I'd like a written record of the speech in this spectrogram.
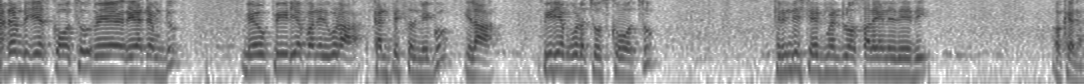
attempt చేసుకోవచ్చు రీ రీఅటెంప్ట్ వేవ్ పీడిఎఫ్ అనేది కూడా కనిపిస్తుంది మీకు. ఇలా పీడిఎఫ్ కూడా చూసుకోవచ్చు. క్రింది స్టేట్మెంట్లో సరైనది ఏది? ఓకేనా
